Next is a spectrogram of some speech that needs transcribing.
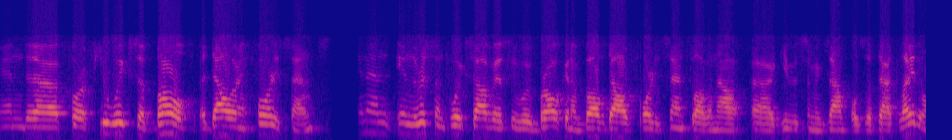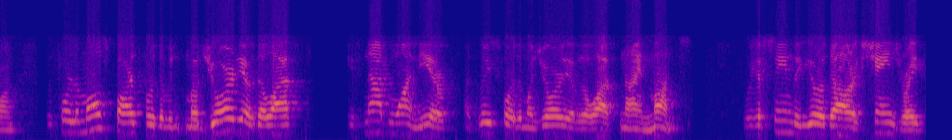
and uh, for a few weeks above $1.40, and then in recent weeks, obviously, we've broken above $1.40 level, and I'll uh, give you some examples of that later on. But for the most part, for the majority of the last, if not one year, at least for the majority of the last nine months, we have seen the euro-dollar exchange rate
